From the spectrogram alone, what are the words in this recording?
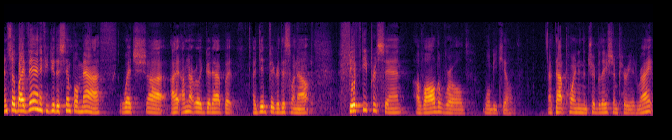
And so by then, if you do the simple math, which uh, I, I'm not really good at, but I did figure this one out 50% of all the world will be killed at that point in the tribulation period, right?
